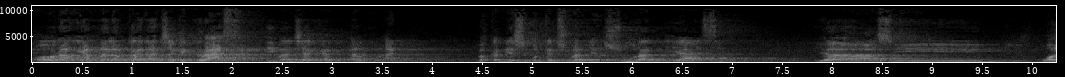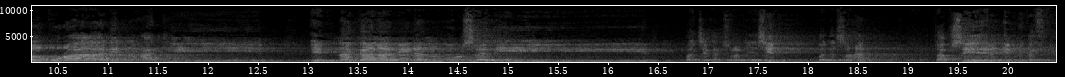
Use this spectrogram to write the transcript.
Orang yang dalam keadaan sakit keras dibacakan Al-Qur'an. Bahkan dia sebutkan suratnya, surat Yasin. Yasin wal Qur'anil Hakim innaka laminal mursalin. Bacakan surat Yasin pada saat tafsir Ibnu Katsir.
